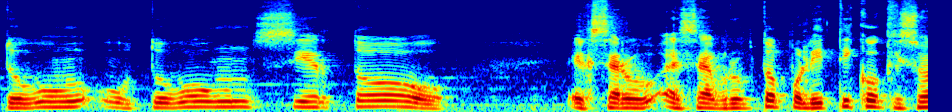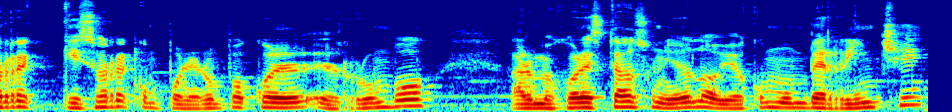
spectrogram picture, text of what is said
tuvo, tuvo un cierto ese abrupto político quiso, quiso recomponer un poco el, rumbo. A lo mejor Estados Unidos lo vio como un berrinche.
